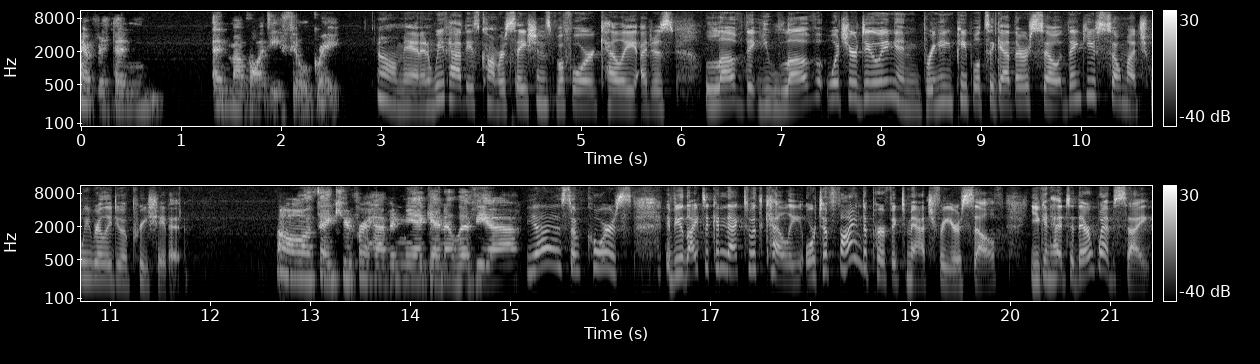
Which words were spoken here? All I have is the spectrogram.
everything in my body feel great Oh man, and we've had these conversations before, Kelly. I just love that you love what you're doing and bringing people together. So thank you so much. We really do appreciate it. Oh, thank you for having me again, Olivia. Yes, of course. If you'd like to connect with Kelly or to find the perfect match for yourself, you can head to their website,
